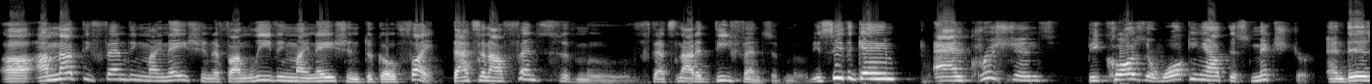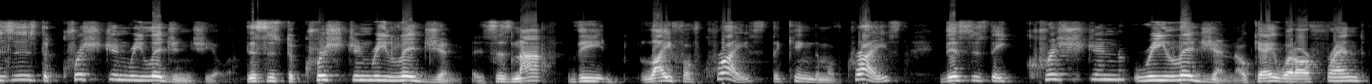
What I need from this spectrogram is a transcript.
Uh, I'm not defending my nation if I'm leaving my nation to go fight. That's an offensive move. That's not a defensive move. You see the game? And Christians, because they're walking out this mixture, and this is the Christian religion, Sheila. This is the Christian religion. This is not the life of Christ, the kingdom of Christ. This is the Christian religion, okay? What our friend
